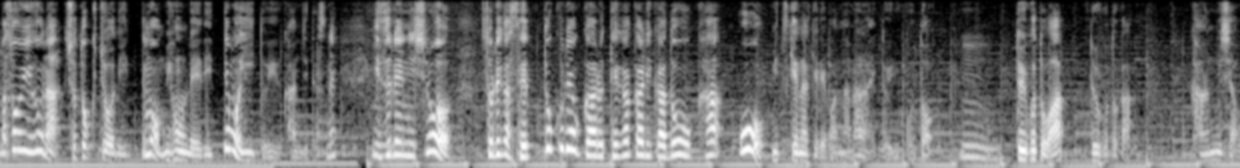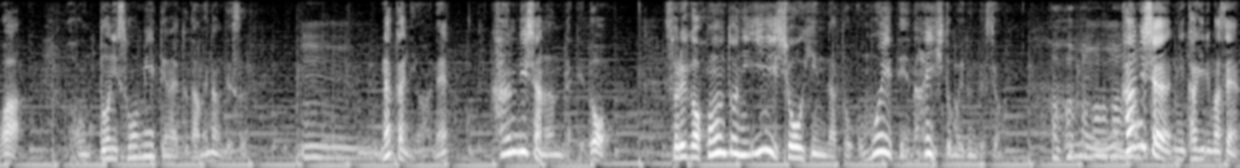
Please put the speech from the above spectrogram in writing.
まあ、そういうふうな所得徴で言っても見本例で言ってもいいという感じですね。いずれにしろそれが説得力ある手がかりかどうかを見つけなければならないということ、うん、ということはどういうことか。管理者は本当にそう見えてないとダメなんです。中にはね管理者なんだけどそれが本当にいい商品だと思えてない人もいるんですよ。管理者に限りません。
